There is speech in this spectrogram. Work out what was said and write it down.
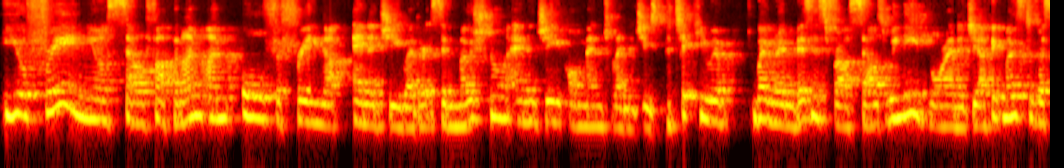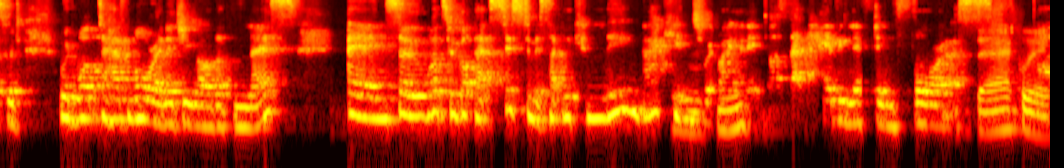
you're freeing yourself up and I'm, I'm all for freeing up energy whether it's emotional energy or mental energies particularly when we're in business for ourselves we need more energy i think most of us would would want to have more energy rather than less and so once we've got that system it's like we can lean back into mm-hmm. it right and it does that heavy lifting for us exactly uh,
